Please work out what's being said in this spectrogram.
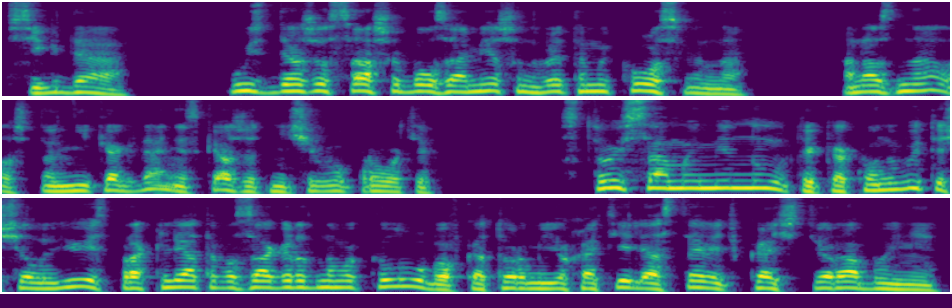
Всегда. Пусть даже Саша был замешан в этом и косвенно. Она знала, что никогда не скажет ничего против. С той самой минуты, как он вытащил ее из проклятого загородного клуба, в котором ее хотели оставить в качестве рабыни,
